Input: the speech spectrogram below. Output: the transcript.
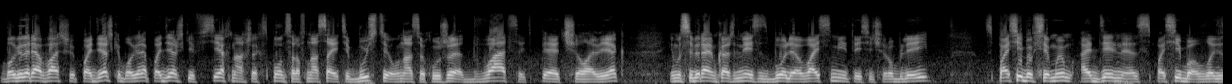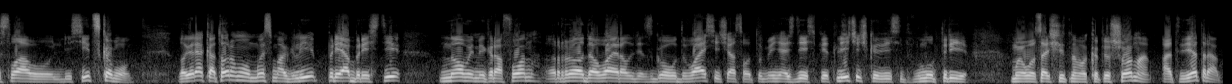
благодаря вашей поддержке, благодаря поддержке всех наших спонсоров на сайте Boosty, у нас их уже 25 человек, и мы собираем каждый месяц более 8 тысяч рублей. Спасибо всем им, отдельное спасибо Владиславу Лисицкому, благодаря которому мы смогли приобрести новый микрофон Rode Wireless Go 2. Сейчас вот у меня здесь петличечка висит внутри моего защитного капюшона от ветра.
